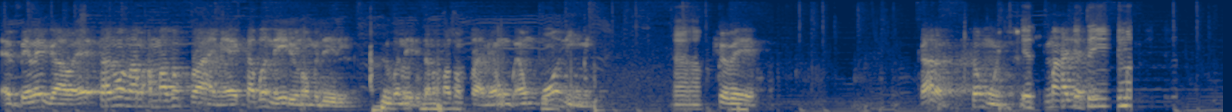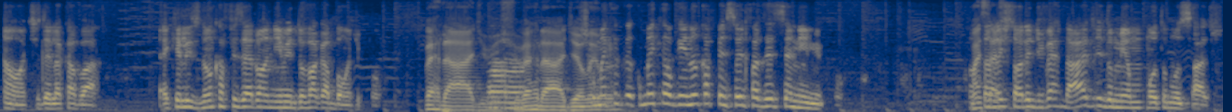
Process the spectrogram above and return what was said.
É bem legal. É, tá no Amazon Prime, é Cabaneiro o nome dele. Cabaneiro, tá no Amazon Prime. É um, é um bom anime. Aham. Deixa eu ver. Cara, são muitos. Eu, Mas eu assim, tenho uma. Não, antes dele acabar. É que eles nunca fizeram o anime do Vagabond, pô. Verdade, bicho, Ah. verdade. Eu Como é, que, como é que alguém nunca pensou em fazer esse anime, pô? Mas Contando você a acha- história de verdade do Miyamoto Musashi.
